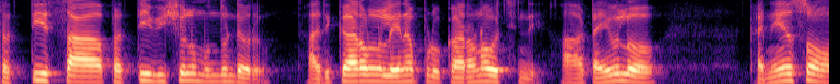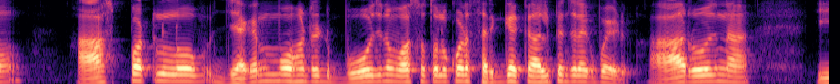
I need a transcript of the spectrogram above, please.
ప్రతి సా ప్రతి విషయంలో ముందుండేవారు. అధికారంలో లేనప్పుడు కరోనా వచ్చింది. ఆ టైంలో కనీసం హాస్పిటల్లో జగన్మోహన్ రెడ్డి భోజన వసతులు కూడా సరిగ్గా కల్పించలేకపోయాడు. ఆ రోజున ఈ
